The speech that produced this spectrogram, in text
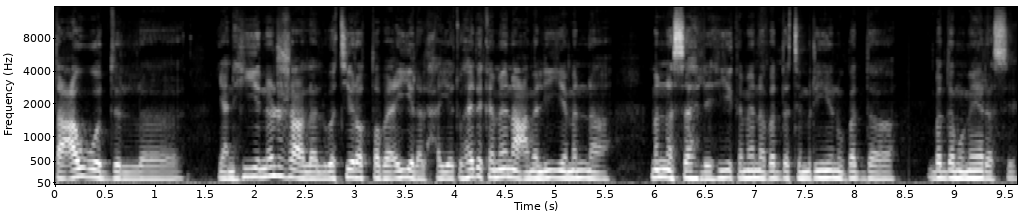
تعود يعني هي نرجع للوتيرة الطبيعية للحياة. وهذا كمان عملية منا منا سهلة. هي كمان بدها تمرين وبدها بدها ممارسة.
